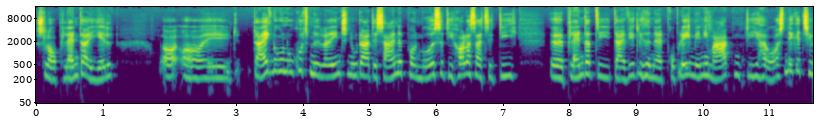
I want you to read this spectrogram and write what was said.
slår planter ihjel. Og, og øh, der er ikke nogen ukrudtsmidler indtil nu, der er designet på en måde, så de holder sig til de øh, planter, de, der i virkeligheden er et problem inde i marken. De har jo også negativ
